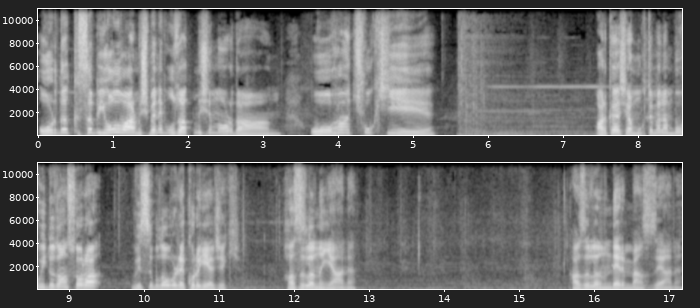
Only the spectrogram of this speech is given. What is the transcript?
orada kısa bir yol varmış. Ben hep uzatmışım oradan. Oha çok iyi. Arkadaşlar muhtemelen bu videodan sonra Whistleblower rekoru gelecek. Hazırlanın yani. Hazırlanın derim ben size yani.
